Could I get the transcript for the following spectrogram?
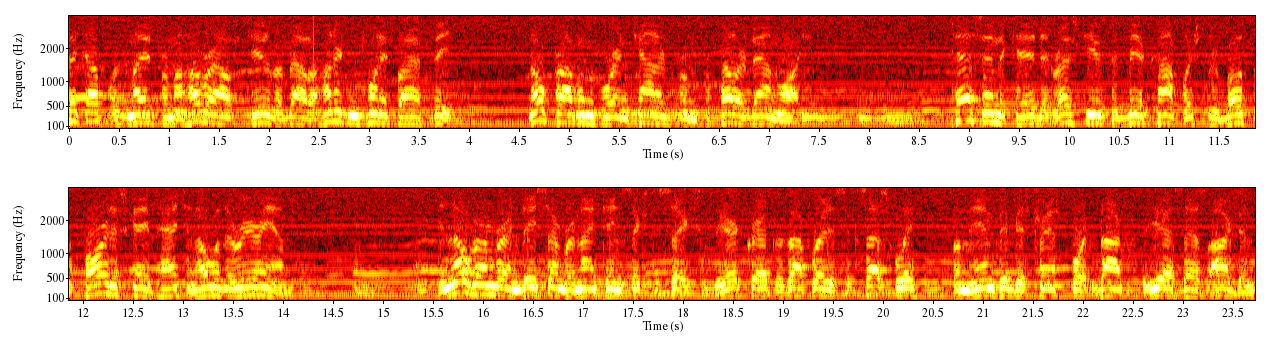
pickup was made from a hover altitude of about 125 feet. No problems were encountered from propeller downwash. Tests indicated that rescue could be accomplished through both the forward escape hatch and over the rear end. In November and December 1966, the aircraft was operated successfully from the amphibious transport dock at the USS Ogden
